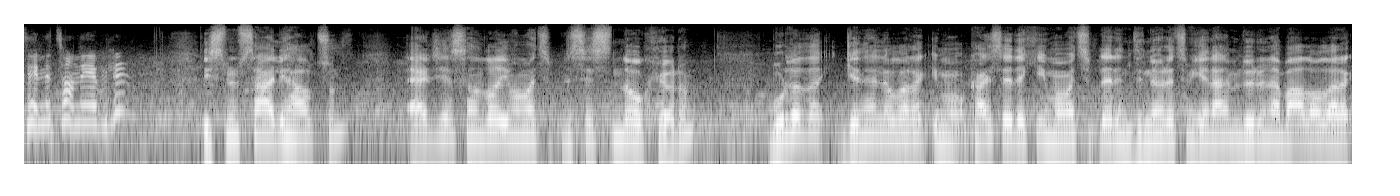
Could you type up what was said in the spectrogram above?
Seni tanıyabilir miyim? İsmim Salih Altun. Erciyes Anadolu İmam Hatip Lisesi'nde okuyorum. Burada da genel olarak İmam, Kayseri'deki İmam Hatiplerin Din Öğretimi Genel Müdürlüğü'ne bağlı olarak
